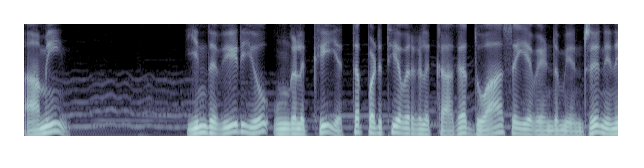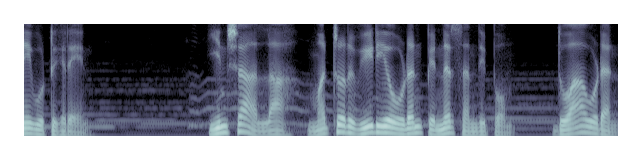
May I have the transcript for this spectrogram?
ஆமீன். இந்த வீடியோ உங்களுக்கு எத்தப்படுத்தியவர்களுக்காக துவா செய்ய வேண்டும் என்று நினைவூட்டுகிறேன். இன்ஷா அல்லாஹ் மற்றொரு வீடியோவுடன் பின்னர் சந்திப்போம். துவாவுடன்.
